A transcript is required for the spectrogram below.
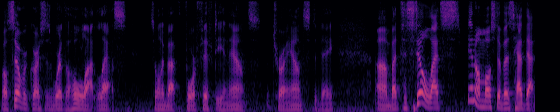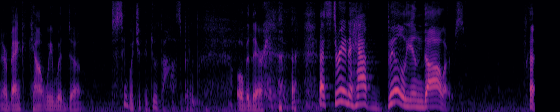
Well, silver, of course, is worth a whole lot less. It's only about 450 an ounce, a troy ounce today. Um, but still, that's, you know, most of us had that in our bank account. We would uh, just see what you could do at the hospital over there. that's three and a half billion dollars. I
